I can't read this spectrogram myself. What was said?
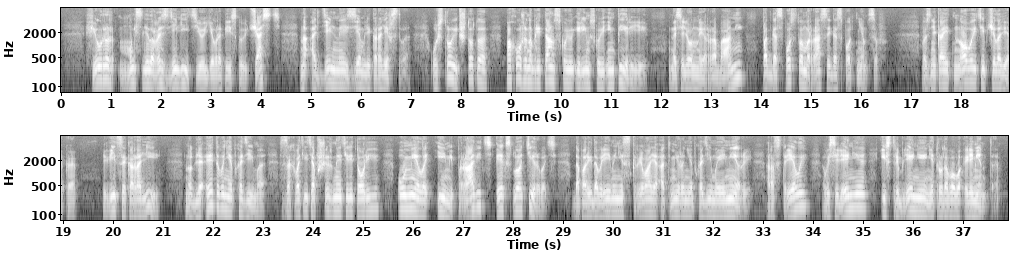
Фюрер мыслил разделить ее европейскую часть на отдельные земли королевства, устроить что-то похоже на британскую и римскую империи, населенные рабами под господством расы господ немцев. Возникает новый тип человека – вице-короли – но для этого необходимо захватить обширные территории, умело ими править и эксплуатировать, до поры до времени скрывая от мира необходимые меры – расстрелы, выселение, истребление нетрудового элемента –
